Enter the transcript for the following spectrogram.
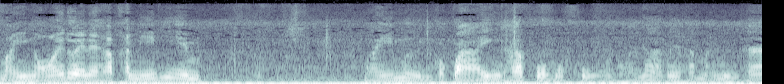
ไม่น้อยด้วยนะครับ คันนี้พี่ยิมไม่หมื่นกว่าๆเองครับ ผมโอ้โหน้อยมากเลยครับ ไม่หมื่นห้า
